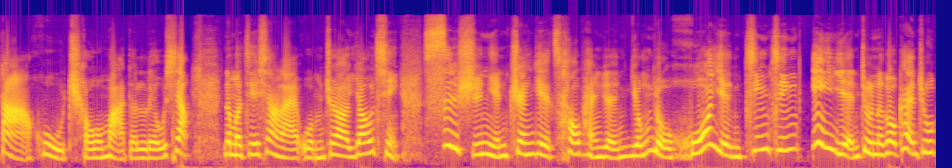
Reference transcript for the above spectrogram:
大户筹码的流向。那么接下来我们就要邀请四十年专业操盘人，拥有火眼金睛，一眼就能够看出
